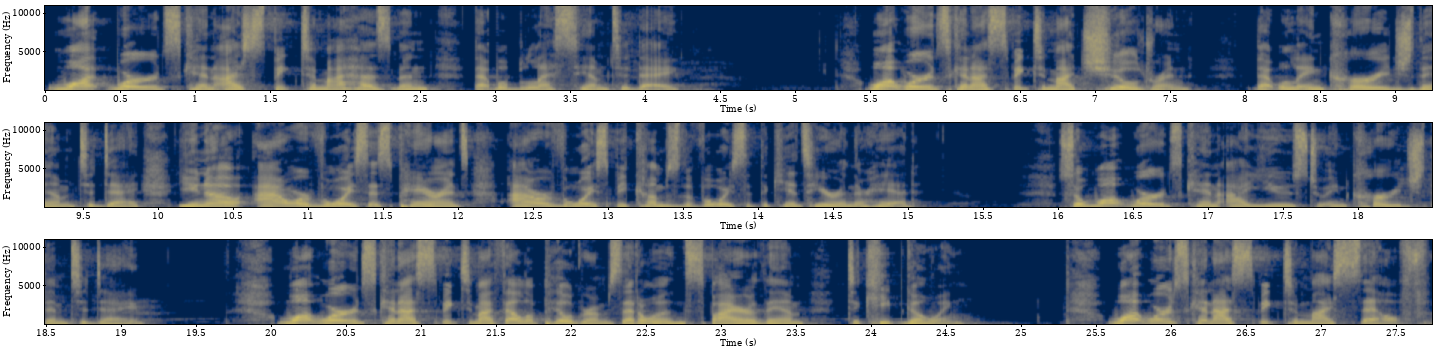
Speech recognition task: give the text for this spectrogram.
What words can I speak to my husband that will bless him today? What words can I speak to my children that will encourage them today? You know, our voice as parents, our voice becomes the voice that the kids hear in their head. So, what words can I use to encourage them today? What words can I speak to my fellow pilgrims that will inspire them to keep going? What words can I speak to myself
